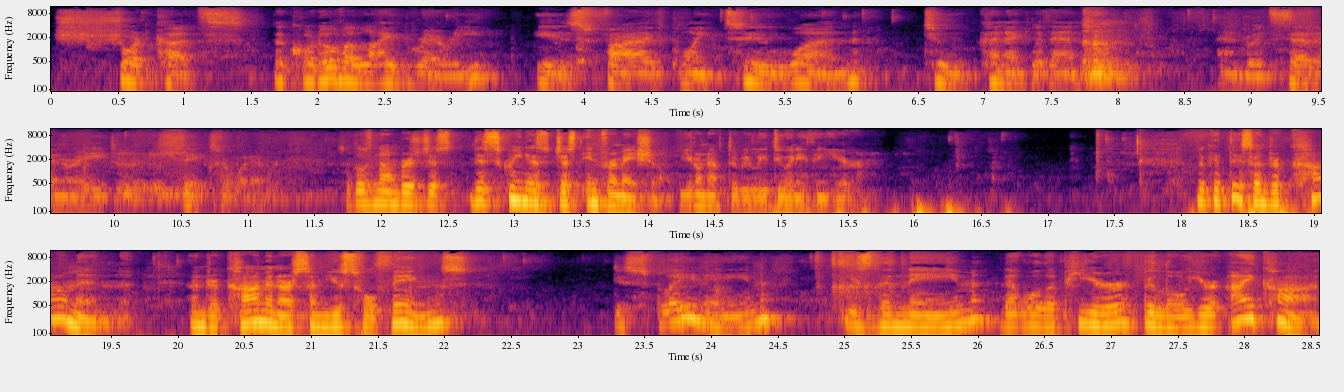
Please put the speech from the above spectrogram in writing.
shortcuts, the Cordova library is 5.21 to connect with Android. Android 7 or 8 or 6 or whatever. So those numbers just, this screen is just informational. You don't have to really do anything here. Look at this under Common. Under Common are some useful things. Display name is the name that will appear below your icon.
